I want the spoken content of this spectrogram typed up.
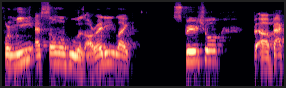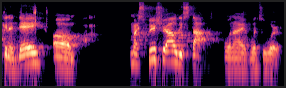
for me as someone who was already like spiritual uh, back in the day, um, my spirituality stopped when I went to work.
